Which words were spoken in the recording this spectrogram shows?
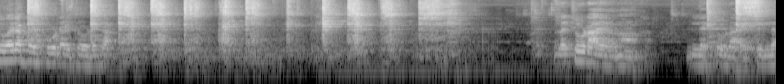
തൂരപ്പരിപ്പ് കൂടെ ഇട്ട് കൊടുക്കാം. അല്ല ചൂടായോ നമുക്ക് ഇല്ല ചൂടായിട്ടില്ല.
